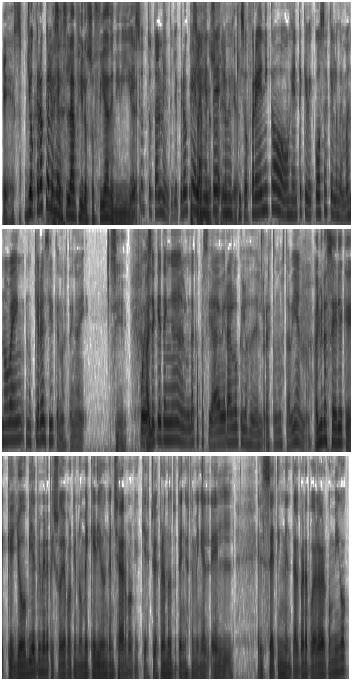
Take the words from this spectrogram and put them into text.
Es, Yo creo que los esa es la filosofía de mi vida. Eso totalmente. Yo creo que Esa la la gente, los esquizofrénicos o gente que ve cosas que los demás no ven, no quiere decir que no estén ahí. Sí. Puede Hay- ser que tengan alguna capacidad de ver algo que los del resto no está viendo. Hay una serie que, que yo vi el primer episodio porque no me he querido enganchar, porque que estoy esperando que tú tengas también el, el- el setting mental para poderla ver conmigo,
